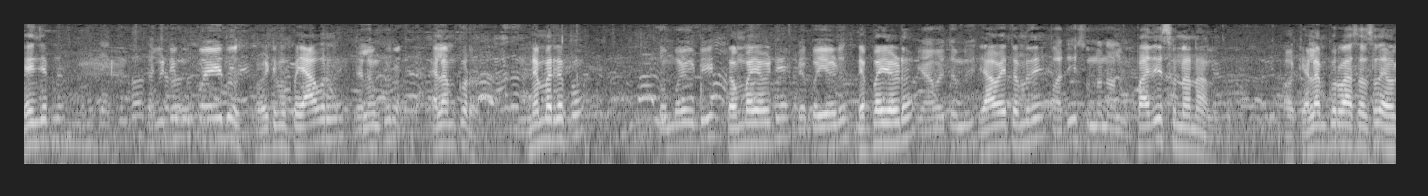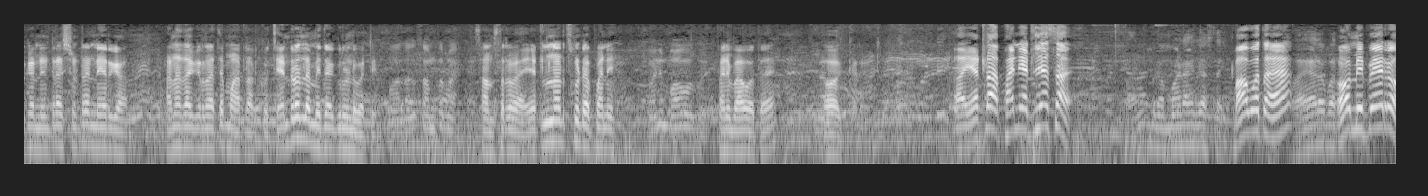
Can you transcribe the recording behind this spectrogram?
ఏం చెప్పిన ఒకటి ముప్పై ఐదు. ఒకటి ముప్పై యాభై ఎలంకూరు. ఎలంకూరు. నెంబర్ చెప్పు. తొంభై ఒకటి తొంభై ఒకటి డెబ్బై ఏడు డెబ్బై ఏడు యాభై తొమ్మిది యాభై తొమ్మిది పది సున్నా నాలుగు. పది సున్నా నాలుగు. ఓకే ఎలంకూరు వాస వస్తుంది ఎవరికైనా ఇంట్రెస్ట్ ఉంటే నేరుగా అన్న దగ్గర అయితే మాట్లాడుకోవచ్చు. ఎన్ని రోజులు మీ దగ్గర ఉండి బట్టి? సంవత్సరం ఎట్లా నడుచుకుంటా పని? పని బాగుంటుంది పని బాగోతా ఓకే ఎట్లా? పని ఎట్లా చేస్తా? బాగోతా ఓ మీ పేరు?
